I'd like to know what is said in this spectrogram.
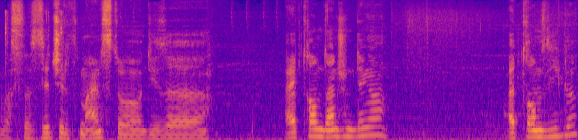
Was für Sigils meinst du? Diese Albtraum-Dungeon-Dinger? Albtraumsiegel?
